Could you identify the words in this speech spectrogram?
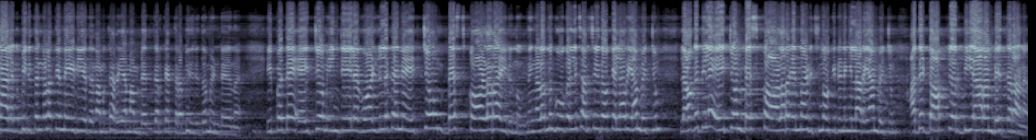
കാല ബിരുദങ്ങളൊക്കെ നേടിയത്. നമുക്കറിയാം അംബേദ്കർക്ക് എത്ര ബിരുദമുണ്ട് എന്ന് ഇപ്പോഴത്തെ ഏറ്റവും ഇന്ത്യയിലെ വേൾഡിലെ തന്നെ ഏറ്റവും ബെസ്റ്റ് സ്കോളർ ആയിരുന്നു. നിങ്ങളൊന്ന് ഗൂഗിളിൽ സെർച്ച് ചെയ്തൊക്കെ എല്ലാം അറിയാൻ പറ്റും. ലോകത്തിലെ ഏറ്റവും ബെസ്റ്റ് സ്കോളർ എന്ന് അടിച്ചു നോക്കിയിട്ടുണ്ടെങ്കിൽ അറിയാൻ പറ്റും. അത് ഡോക്ടർ ബി ആർ അംബേദ്കർ ആണ്.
